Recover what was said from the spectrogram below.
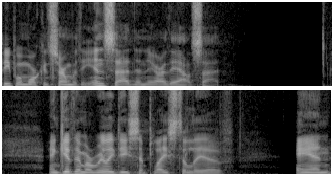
people are more concerned with the inside than they are the outside. And give them a really decent place to live. And,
